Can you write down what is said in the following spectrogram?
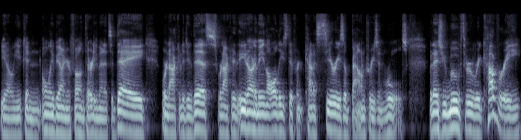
You know, you can only be on your phone 30 minutes a day. We're not going to do this. We're not going to, you know what I mean? All these different kind of series of boundaries and rules. But as you move through recovery,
